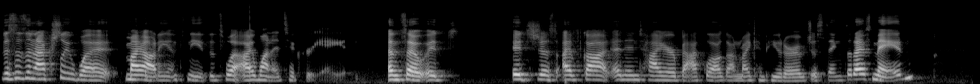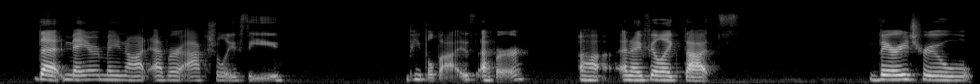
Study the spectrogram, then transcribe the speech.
this isn't actually what my audience needs. It's what I wanted to create. And so it it's just I've got an entire backlog on my computer of just things that I've made that may or may not ever actually see people's eyes ever. Uh, and I feel like that's very true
